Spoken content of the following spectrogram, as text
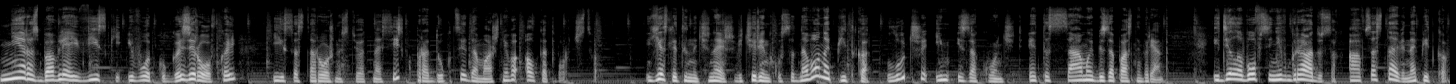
не разбавляй виски и водку газировкой и с осторожностью относись к продукции домашнего алкотворчества. Если ты начинаешь вечеринку с одного напитка, лучше им и закончить. Это самый безопасный вариант. И дело вовсе не в градусах, а в составе напитков.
